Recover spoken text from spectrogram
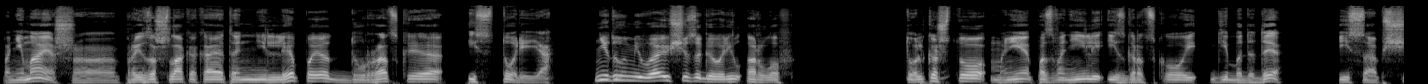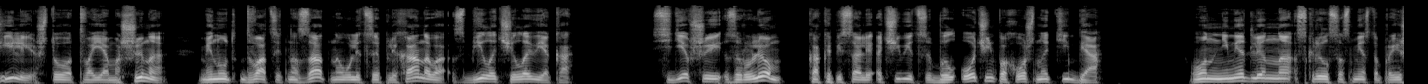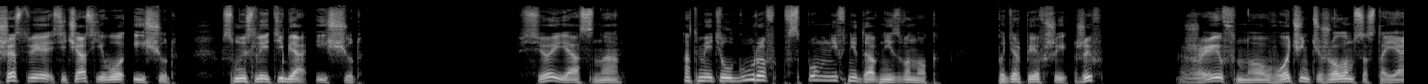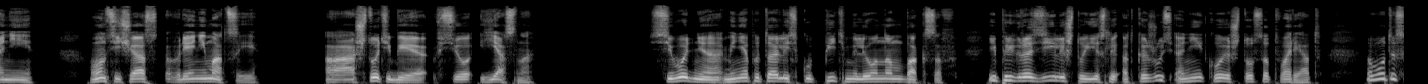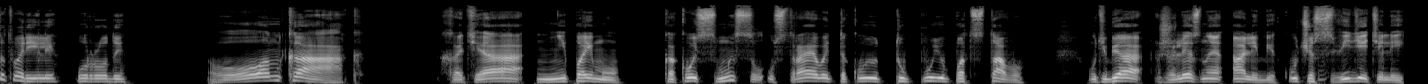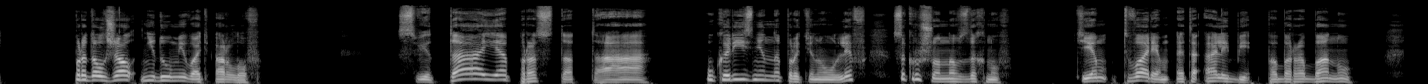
Понимаешь, э, произошла какая-то нелепая, дурацкая история. Недоумевающе заговорил Орлов. Только что мне позвонили из городской ГИБДД и сообщили, что твоя машина минут двадцать назад на улице Плеханова сбила человека. Сидевший за рулем, как описали очевидцы, был очень похож на тебя. Он немедленно скрылся с места происшествия, сейчас его ищут. В смысле, тебя ищут. «Все ясно», — отметил Гуров, вспомнив недавний звонок. «Потерпевший жив?» «Жив, но в очень тяжелом состоянии. Он сейчас в реанимации. А что тебе все ясно?» Сегодня меня пытались купить миллионом баксов и пригрозили, что если откажусь, они кое-что сотворят. Вот и сотворили, уроды. Он как? Хотя не пойму, какой смысл устраивать такую тупую подставу? У тебя железное алиби, куча свидетелей. Продолжал недоумевать Орлов. Святая простота. Укоризненно протянул Лев, сокрушенно вздохнув. Тем тварям это алиби по барабану.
